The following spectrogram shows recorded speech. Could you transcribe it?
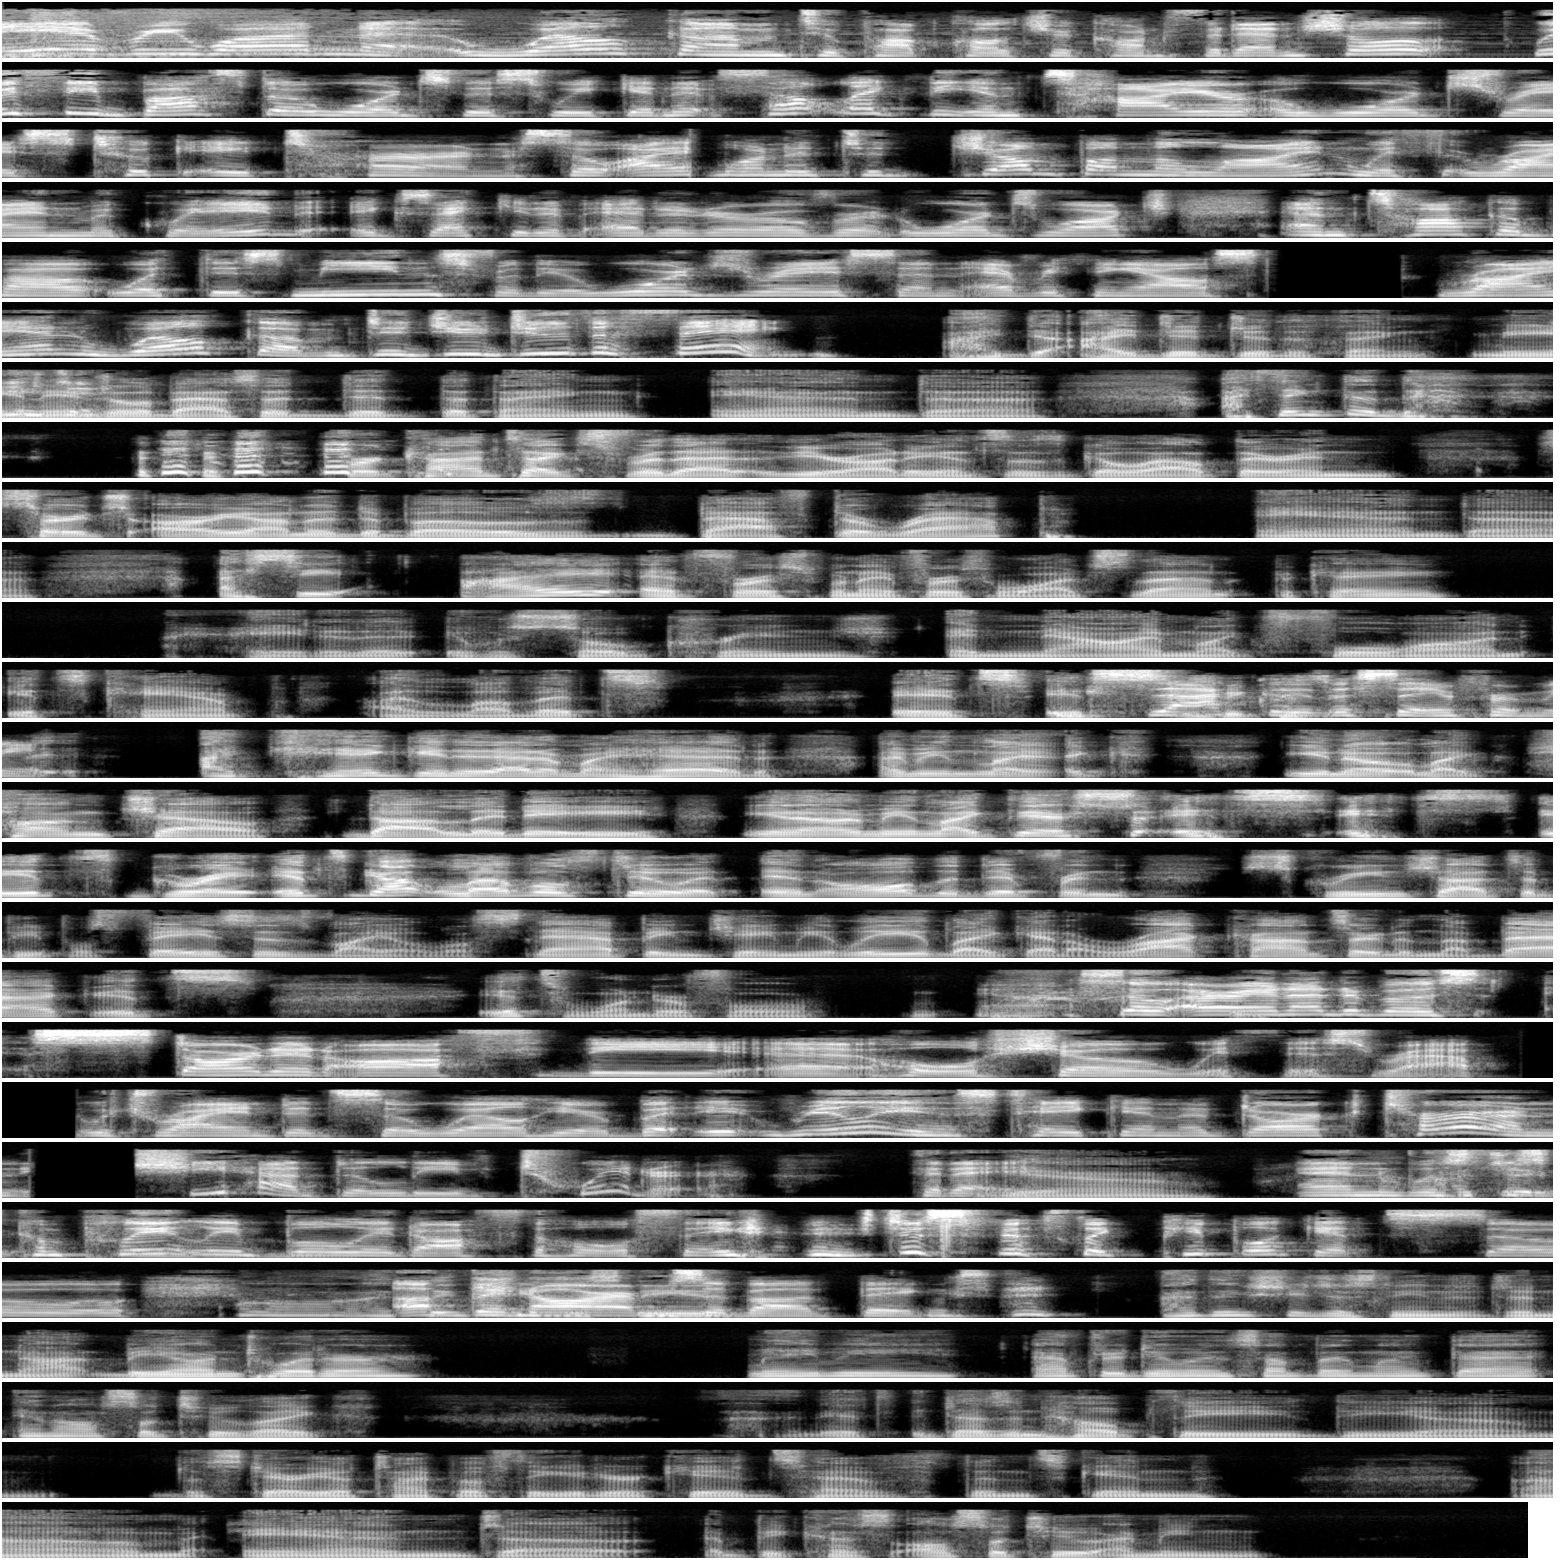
Hey everyone, welcome to Pop Culture Confidential. With the BAFTA Awards this weekend, it felt like the entire awards race took a turn. So I wanted to jump on the line with Ryan McQuade, executive editor over at Awards Watch, and talk about what this means for the awards race and everything else. Ryan, welcome. Did you do the thing? I, d- I did do the thing. Me and Angela Bassett did the thing. And uh, I think that for context for that, your audiences go out there and search Ariana DeBose BAFTA rap. And uh, I see, I at first, when I first watched that, okay, I hated it. It was so cringe. And now I'm like full on, it's camp. I love it. It's, it's exactly the same for me. I can't get it out of my head. I mean, like, you know, like Hong Chow, Da Di, you know what I mean? Like there's it's it's it's great. It's got levels to it and all the different screenshots of people's faces, Viola snapping, Jamie Lee like at a rock concert in the back. It's it's wonderful. Yeah. So Ariana DeBose started off the uh, whole show with this rap, which Ryan did so well here, but it really has taken a dark turn. She had to leave Twitter today. Yeah and was I just think, completely yeah. bullied off the whole thing. It just feels like people get so well, up in arms needed, about things. I think she just needed to not be on Twitter, maybe after doing something like that, and also to like, it it doesn't help the the um the stereotype of theater kids have thin skin, um and uh because also too, I mean,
